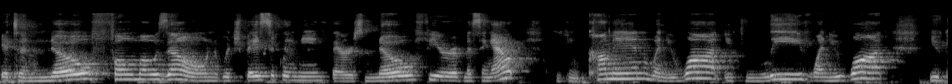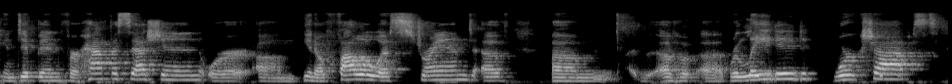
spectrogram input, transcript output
it's a no FOMO zone, which basically means there's no fear of missing out. You can come in when you want, you can leave when you want, you can dip in for half a session or, um, you know, follow a strand of, um, of uh, related workshops.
